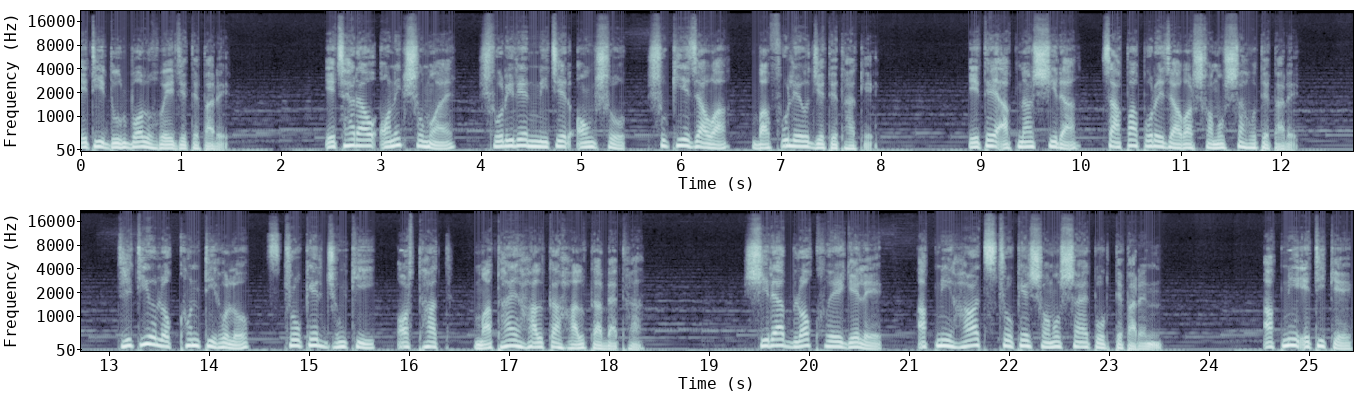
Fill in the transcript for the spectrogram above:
এটি দুর্বল হয়ে যেতে পারে। এছাড়াও অনেক সময় শরীরের নিচের অংশ শুকিয়ে যাওয়া বা ফুলেও যেতে থাকে। এতে আপনার শিরা চাপা পড়ে যাওয়ার সমস্যা হতে পারে। তৃতীয় লক্ষণটি হল স্ট্রোকের ঝুঁকি, অর্থাৎ মাথায় হালকা হালকা ব্যথা। শিরা ব্লক হয়ে গেলে আপনি হার্ট স্ট্রোকের সমস্যায় পড়তে পারেন। আপনি এটিকে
